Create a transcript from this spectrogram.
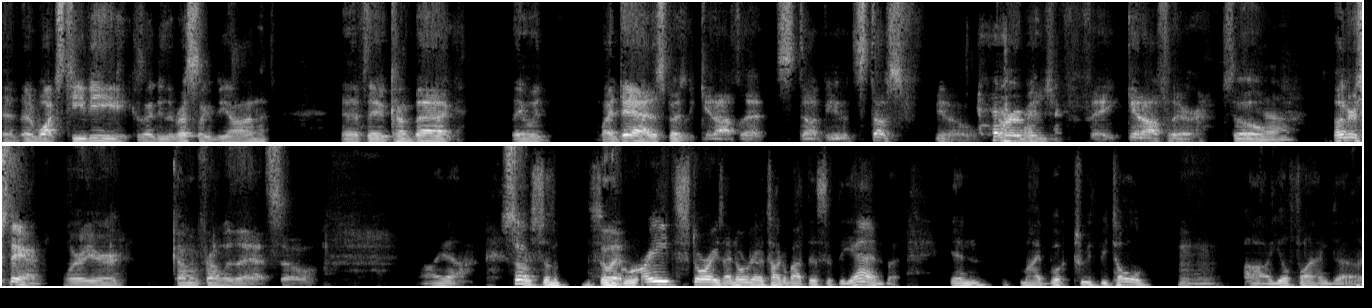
and, and watch TV because I knew the wrestling would be on. And if they would come back, they would, my dad especially, get off that stuff. You know, stuff's, you know, garbage, fake, get off there. So, yeah. understand where you're coming from with that. So, Oh yeah. so There's some some great stories. I know we're going to talk about this at the end, but in my book, Truth Be Told, mhm. uh, you'll find uh,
